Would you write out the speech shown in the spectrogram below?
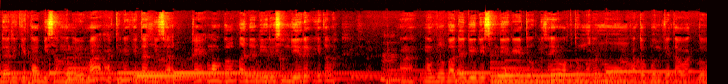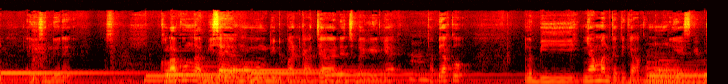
Dari kita bisa menerima akhirnya kita bisa kayak ngobrol pada diri sendiri gitu lah. Nah, ngobrol pada diri sendiri itu misalnya waktu merenung ataupun kita waktu lagi sendiri kalau aku nggak bisa ya ngomong di depan kaca dan sebagainya tapi aku lebih nyaman ketika aku menulis gitu.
